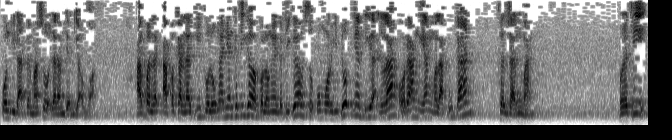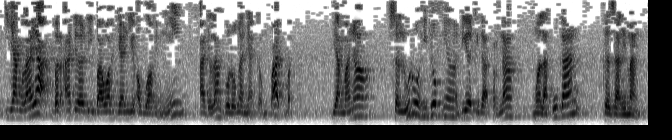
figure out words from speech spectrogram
pun tidak termasuk dalam janji Allah. Apa apakah lagi golongan yang ketiga? Golongan yang ketiga seumur hidupnya dia adalah orang yang melakukan kezaliman. Berarti yang layak berada di bawah janji Allah ini adalah golongan yang keempat yang mana seluruh hidupnya dia tidak pernah melakukan kezaliman.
